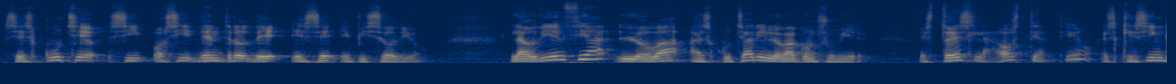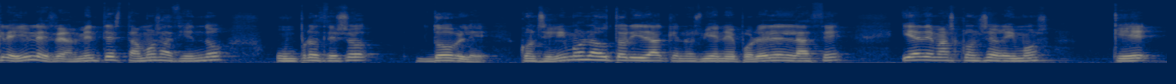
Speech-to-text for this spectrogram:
se escuche sí o sí dentro de ese episodio. La audiencia lo va a escuchar y lo va a consumir. Esto es la hostia, tío. Es que es increíble. Realmente estamos haciendo un proceso doble. Conseguimos la autoridad que nos viene por el enlace y además conseguimos que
